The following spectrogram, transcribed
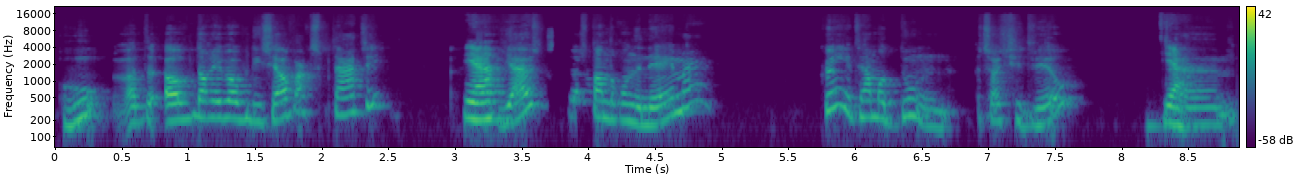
hoe, want ook nog even over die zelfacceptatie. Ja. Juist als zelfstandig ondernemer kun je het helemaal doen zoals je het wil. Ja. Ehm,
